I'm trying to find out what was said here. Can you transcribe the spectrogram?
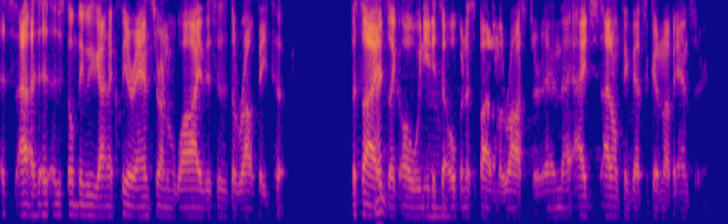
it's, I, I just don't think we've gotten a clear answer on why this is the route they took. Besides, like, oh, we needed to open a spot on the roster, and I, I just I don't think that's a good enough answer.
